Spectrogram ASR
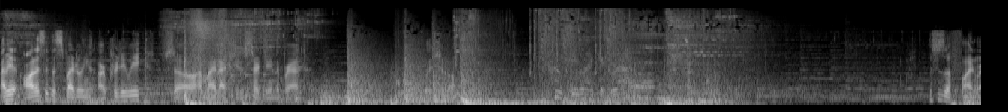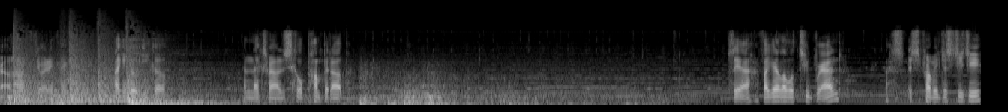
I mean, honestly, the spiderlings are pretty weak, so I might actually just start doing the Brand. Glacial. Hope like. This is a fine round. I don't have to do anything. I can go eco. And next round, just go pump it up. So yeah, if I get a level 2 Brand, it's probably just GG.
